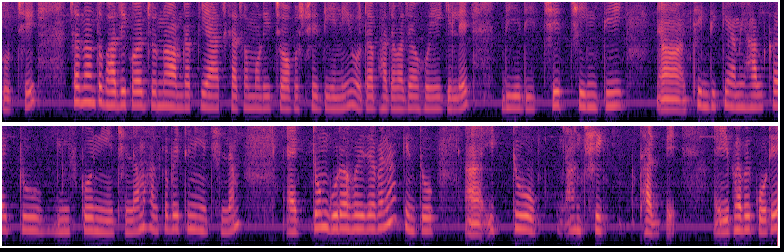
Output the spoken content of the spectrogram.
করছি। সাধারণত ভাজি করার জন্য আমরা পেঁয়াজ, কাঁচামরিচ অবশ্যই দিয়ে নিই। ওটা ভাজা ভাজা হয়ে গেলে দিয়ে দিচ্ছি চিংটি চিংড়িকে আমি হালকা একটু মিক্স করে নিয়েছিলাম, হালকা বেটে নিয়েছিলাম। একদম গুঁড়া হয়ে যাবে না, কিন্তু একটু আংশিক থাকবে। এভাবে করে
